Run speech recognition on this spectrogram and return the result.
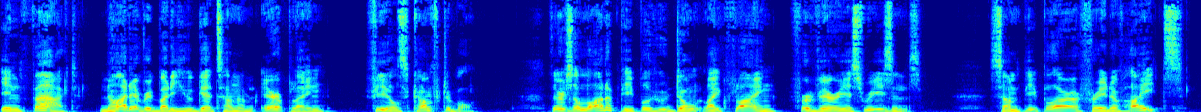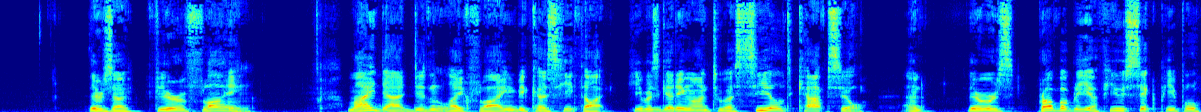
In fact, not everybody who gets on an airplane feels comfortable. There's a lot of people who don't like flying for various reasons. Some people are afraid of heights. There's a fear of flying. My dad didn't like flying because he thought he was getting onto a sealed capsule and there was probably a few sick people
